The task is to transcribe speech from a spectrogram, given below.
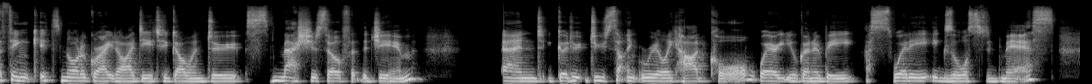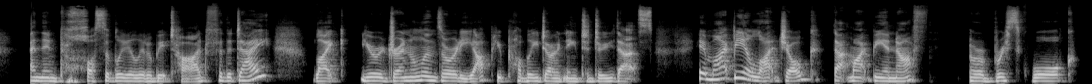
think it's not a great idea to go and do smash yourself at the gym and go to do something really hardcore where you're going to be a sweaty, exhausted mess and then possibly a little bit tired for the day. Like your adrenaline's already up, you probably don't need to do that. It might be a light jog, that might be enough, or a brisk walk,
